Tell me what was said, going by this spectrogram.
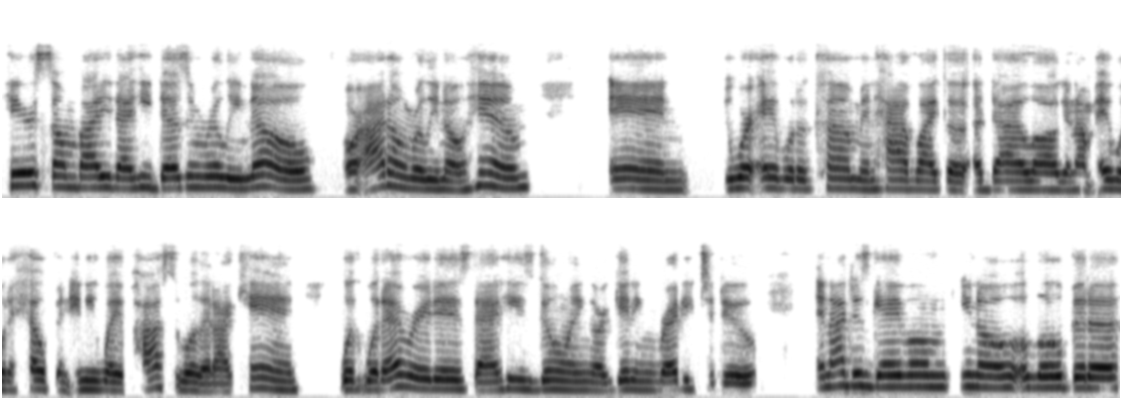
here's somebody that he doesn't really know, or I don't really know him. And we're able to come and have like a, a dialogue, and I'm able to help in any way possible that I can with whatever it is that he's doing or getting ready to do. And I just gave him, you know, a little bit of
